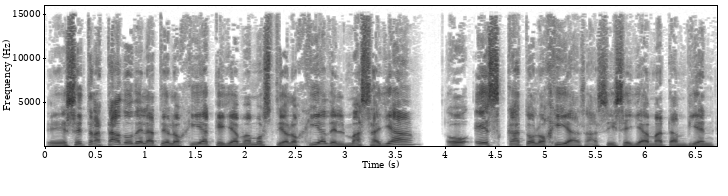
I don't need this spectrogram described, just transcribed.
eh, ese tratado de la teología que llamamos teología del más allá o escatología, así se llama también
